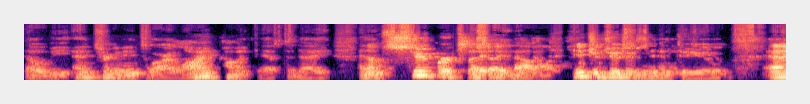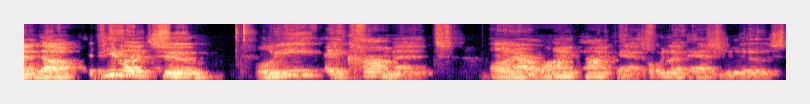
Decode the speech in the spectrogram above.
that will be entering into our live podcast today. And I'm super excited about introducing him to you. And uh, if you'd like to leave a comment on our live podcast, what we'd like to ask you to do is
